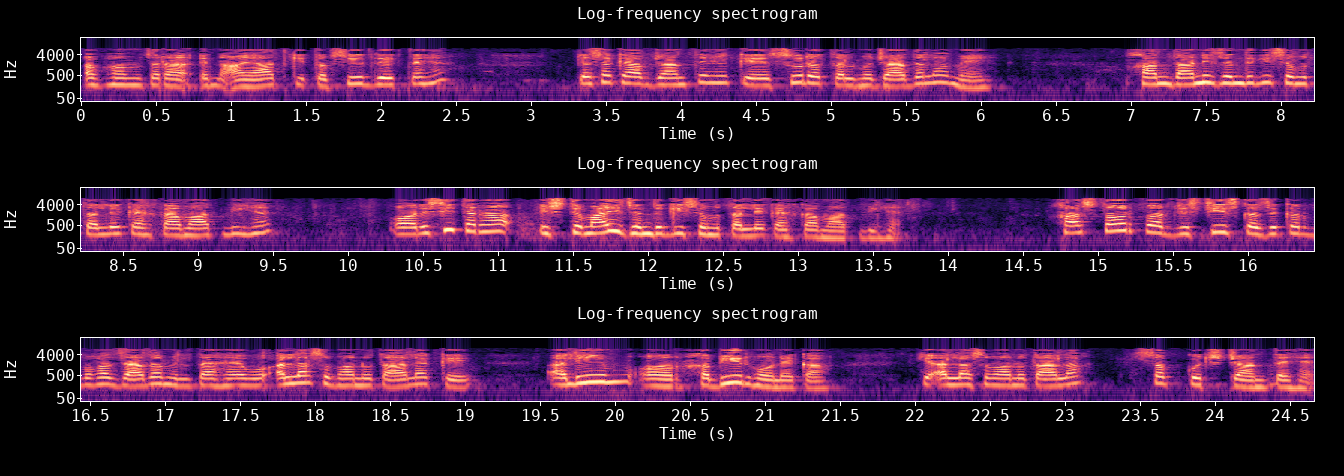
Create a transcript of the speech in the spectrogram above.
اب ہم ذرا ان آیات کی تفسیر دیکھتے ہیں۔ جیسا کہ آپ جانتے ہیں کہ سورت المجادلہ میں خاندانی زندگی سے متعلق احکامات بھی ہیں اور اسی طرح اجتماعی زندگی سے متعلق احکامات بھی ہیں۔ خاص طور پر جس چیز کا ذکر بہت زیادہ ملتا ہے وہ اللہ سبحان تعالی کے علیم اور خبیر ہونے کا، کہ اللہ سبحان تعالی سب کچھ جانتے ہیں۔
